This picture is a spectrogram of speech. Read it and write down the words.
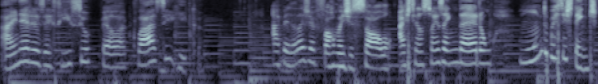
ainda era exercício pela classe rica. Apesar das reformas de Solon, as tensões ainda eram muito persistentes,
